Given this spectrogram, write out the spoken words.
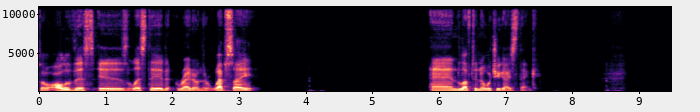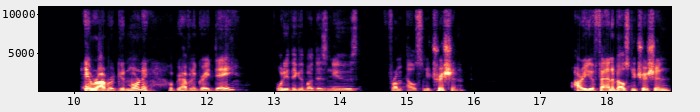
So all of this is listed right on their website. And love to know what you guys think. Hey, Robert, good morning. Hope you're having a great day. What do you think about this news from Else Nutrition? Are you a fan of Else Nutrition?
